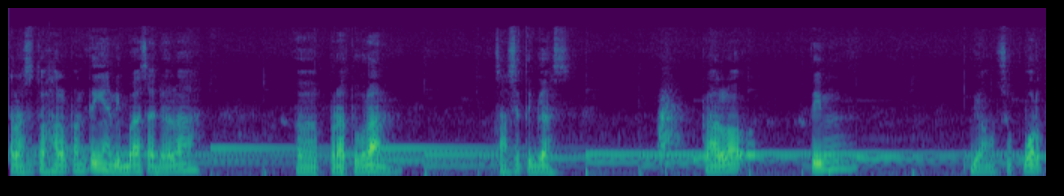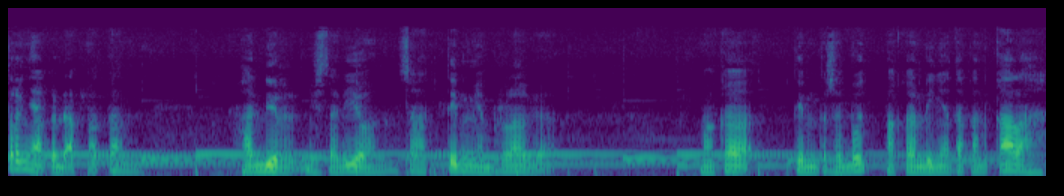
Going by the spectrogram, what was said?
Salah satu hal penting yang dibahas adalah e, peraturan sanksi tegas. Kalau tim yang supporternya kedapatan hadir di stadion saat timnya berlaga, maka tim tersebut akan dinyatakan kalah.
